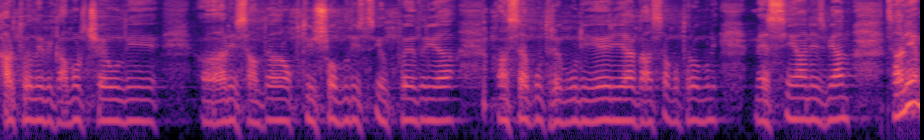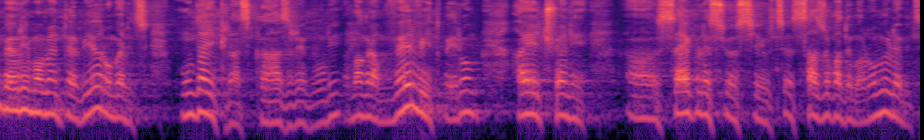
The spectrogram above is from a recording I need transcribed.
ქართველები გამორჩეული არის სამთავრო ღვთისმშობლის წილქვედრია, განსაკუთრებული ერია, განსაკუთრებული მესიანიზმი, ან ძალიან ბევრი მომენტებია, რომელიც უნდა იქნას გააზრებული, მაგრამ ვერ ვიტყვი, რომ აი ჩვენი საეკლესიო სივრცე, საზოგადოება, რომლებიც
